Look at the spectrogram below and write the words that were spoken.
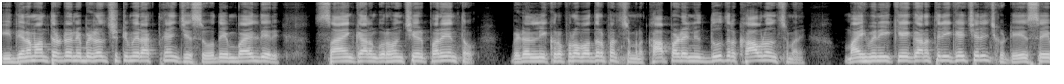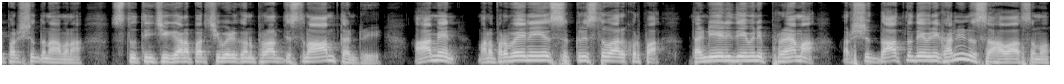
ఈ దినమంతటా నీ బిడ్డల చుట్టూ మీరు రక్తం చేసి ఉదయం బయలుదేరి సాయంకాలం గృహం చేరి పర్యంతం బిడ్డలు నీ కృపలో భద్రపరచమని కాపాడే నీ దూతలు కావలించమని మహిమ నీకే ఘనత నీకే చెల్లించుకుంటే ఏసే పరిశుద్ధ నామన స్తుతించి గణపరిచి వేడుకొని ప్రార్థిస్తున్నాం తండ్రి. ఆమెన్. మన ప్రభైన క్రీస్తు వారి కృప తండ్రి అయిన దేవుని ప్రేమ పరిశుద్ధాత్మ దేవుని కన్నీను సహవాసము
